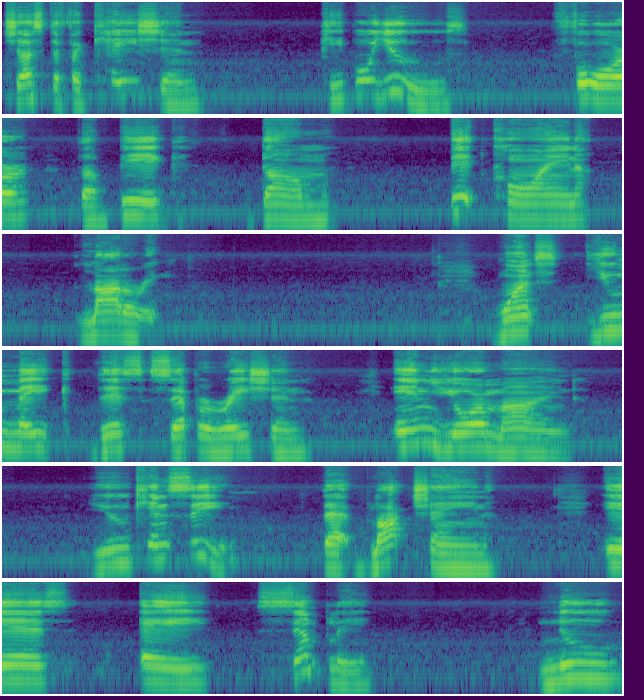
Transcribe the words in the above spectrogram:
justification people use for the big, dumb Bitcoin lottery. Once you make this separation in your mind, you can see that blockchain is a simply new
